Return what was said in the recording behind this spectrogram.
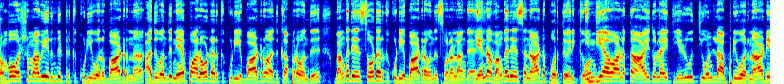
ரொம்ப வருஷமாவே இருந்துட்டு இருக்கக்கூடிய ஒரு பார்டர்னா அது வந்து நேபாளோட இருக்கக்கூடிய பார்டரும் அதுக்கப்புறம் வந்து வங்கதேசத்தோட இருக்கக்கூடிய பார்டரை வந்து சொல்லலாங்க. ஏன்னா வங்கதேச நாட்டை பொறுத்த வரைக்கும் இந்தியாவால தான் ஆயிரத்தி தொள்ளாயிரத்தி எழுபத்தி ஒண்ணுல அப்படி ஒரு நாடே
